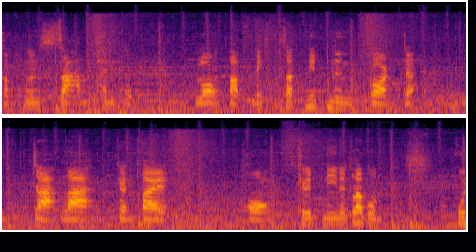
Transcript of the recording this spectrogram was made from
กับเงิน 3,600 ลองปรับเบ็ดสักนิดหนึ่งก่อนจะจากลากันไปของคลิปนี้นะครับผมคูณ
